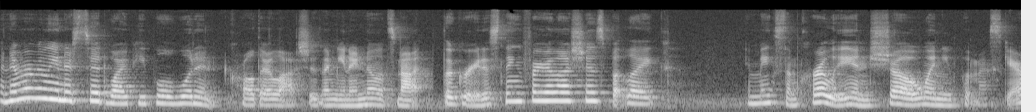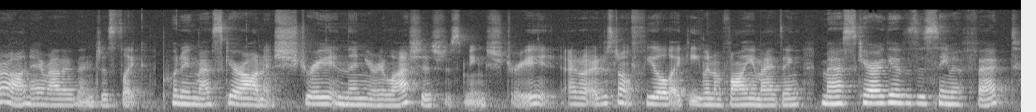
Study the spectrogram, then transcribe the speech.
I never really understood why people wouldn't curl their lashes. I mean, I know it's not the greatest thing for your lashes, but like it makes them curly and show when you put mascara on it rather than just like putting mascara on it straight and then your lashes just being straight. I, I just don't feel like even a volumizing mascara gives the same effect.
